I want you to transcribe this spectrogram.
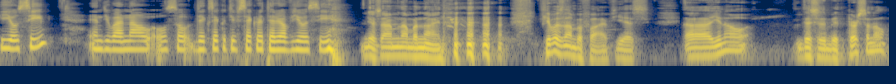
EOC, and you are now also the executive secretary of EOC. Yes, I'm number nine. he was number five, yes. Uh, you know, this is a bit personal.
